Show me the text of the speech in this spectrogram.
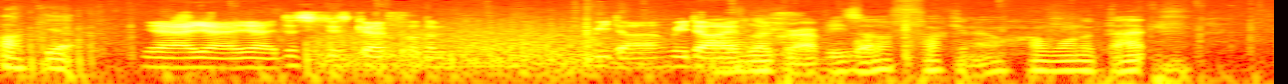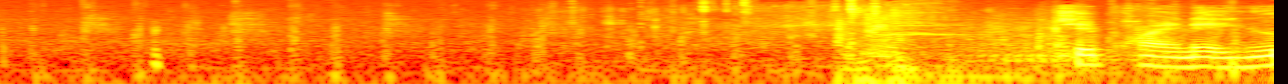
Fuck yeah. Yeah, yeah, yeah. Just, just go for them. We die. We Oh, died. low gravity's off. Fucking hell. I wanted that. Chip Pioneer, you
